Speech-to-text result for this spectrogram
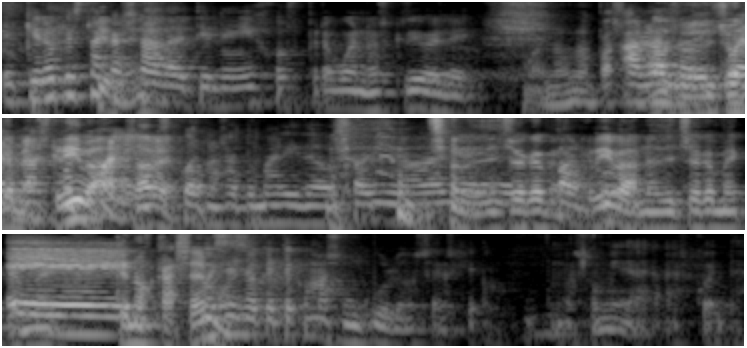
Eh, Creo que está ¿Quién es? casada y tiene hijos, pero bueno, escríbele. Bueno, no pasa nada. Solo he dicho que me cuernos, escriba, ponle los ¿sabes? cuernos a tu marido, Antonio, Solo he eh, dicho que me por escriba, culo. no he dicho que, me- que me- Eh, que nos casemos. Pues eso, que te comas un culo, Sergio. Resumidas cuentas.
